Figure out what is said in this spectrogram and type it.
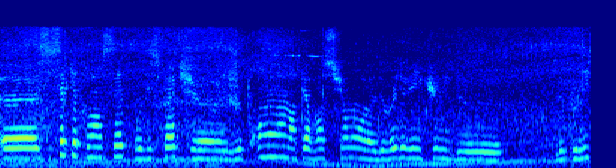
les gars, je crois qu'on est inter. On voit le domicile de Michael. Waouh. Euh, 6787 pour dispatch, euh, je prends l'intervention euh, de vol de véhicule de, police.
